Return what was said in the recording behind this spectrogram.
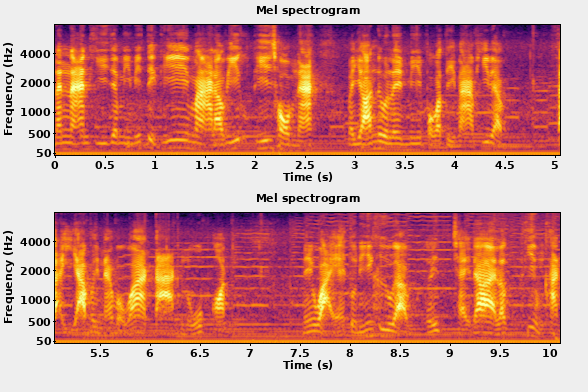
นานๆทีจะมีมิติกที่มาแล้วพี่พี่ชมนะไปย้อนดูเลยมีปกติมาพี่แบบใส่ยับเลยนะ บอกว่ากากนูบอ่อนไม่ไหวตัวนี้คือแบบเฮ้ยใช้ได้แล้วที่สำคัญ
